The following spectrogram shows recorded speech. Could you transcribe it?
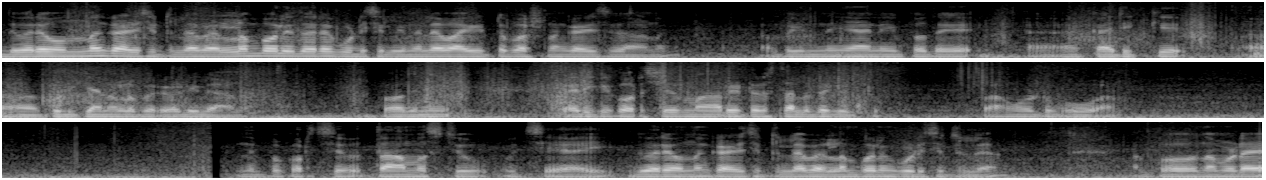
ഇതുവരെ ഒന്നും കഴിച്ചിട്ടില്ല. വെള്ളം പോലും ഇതുവരെ കുടിച്ചില്ല. ഇന്നലെ വൈകിട്ട് ഭക്ഷണം കഴിച്ചതാണ്. അപ്പോൾ ഇന്ന് ഞാനിപ്പോൾ ആ, കരിക്ക് കുടിക്കാനുള്ള പരിപാടിയിലാണ്. അപ്പോൾ അതിന് കരിക്ക് കുറച്ച് മാറിയിട്ടൊരു സ്ഥലത്ത് കിട്ടും. അപ്പോൾ അങ്ങോട്ട് പോവുകയാണ് ഇന്നിപ്പോൾ കുറച്ച് താമസിച്ചു ഉച്ചയായി. ഇതുവരെ ഒന്നും കഴിച്ചിട്ടില്ല വെള്ളം പോലും കുടിച്ചിട്ടില്ല. അപ്പോൾ നമ്മുടെ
